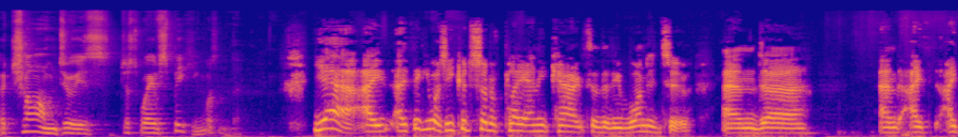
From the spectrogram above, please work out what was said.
a charm to his just way of speaking, wasn't there? Yeah, I, I think he was. He could sort of play any character that he wanted to, and uh, and I, I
